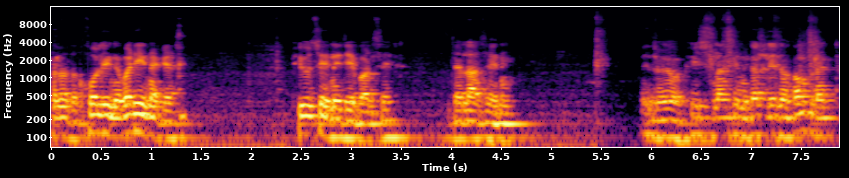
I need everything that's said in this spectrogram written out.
પેલો તો ખોલીને વળી નાખે. ફ્યુઝે નીચે પડશે જલાશે નહીં મિત્રો એવો ફિશ નાખીને કરી લીધો કમ્પ્લેટ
